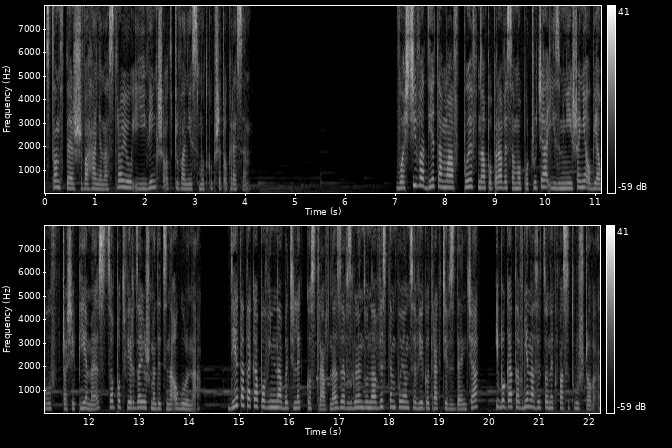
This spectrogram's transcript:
Stąd też wahania nastroju i większe odczuwanie smutku przed okresem. Właściwa dieta ma wpływ na poprawę samopoczucia i zmniejszenie objawów w czasie PMS, co potwierdza już medycyna ogólna. Dieta taka powinna być lekkostrawna ze względu na występujące w jego trakcie wzdęcia i bogata w nienasycone kwasy tłuszczowe.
